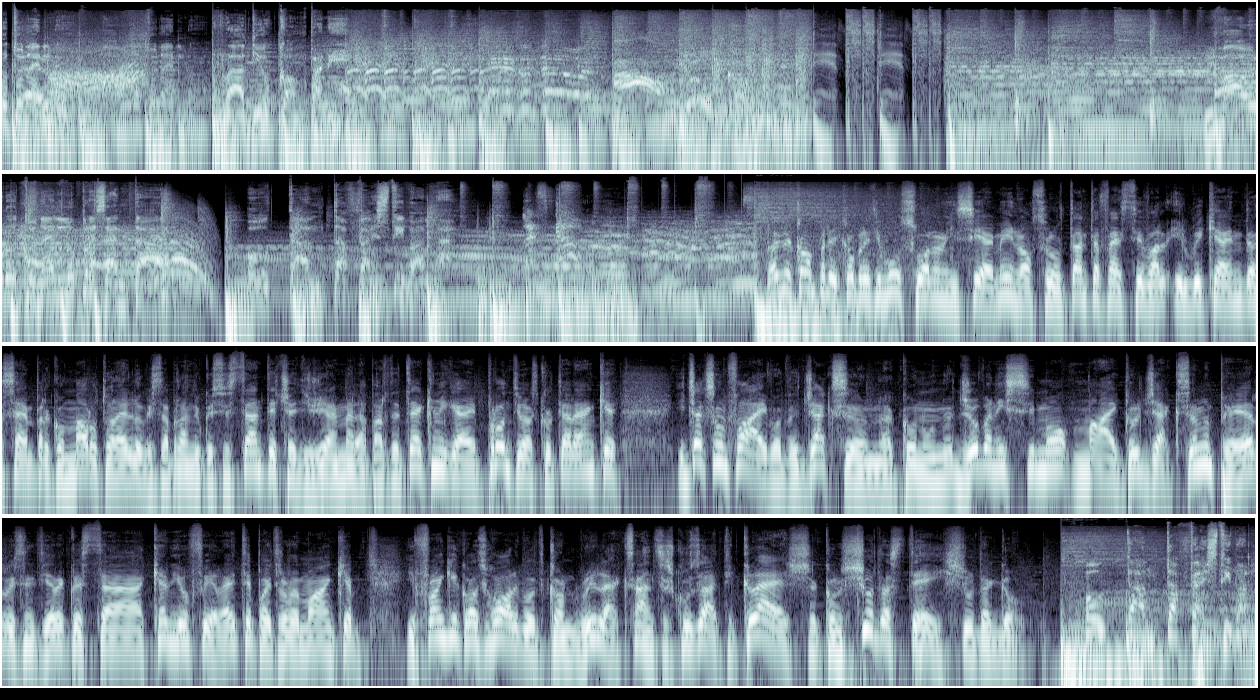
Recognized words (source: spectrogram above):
Mauro Tonello. Mauro Tonello. Radio Company. Mauro Tonello presenta Company e Company TV suonano insieme il nostro 80 Festival il weekend, sempre con Mauro Tonello che sta parlando in questo istante, c'è DGM la parte tecnica e pronti ad ascoltare anche i Jackson 5 o The Jackson con un giovanissimo Michael Jackson per risentire questa Can You Feel It e poi troviamo anche i Frankie Coast Hollywood con Relax, anzi scusate, Clash con Should I Stay, Should I Go. 80 Festival.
